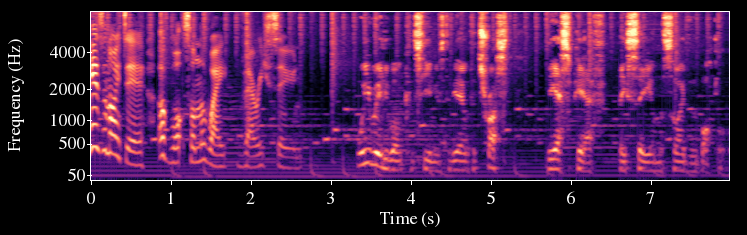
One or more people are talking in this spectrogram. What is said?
Here's an idea of what's on the way very soon. We really want consumers to be able to trust the SPF they see on the side of the bottle.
